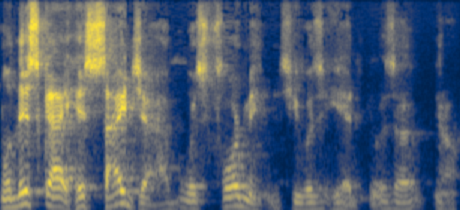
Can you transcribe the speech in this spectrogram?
Well, this guy, his side job was floor maintenance. He was he had it was a you know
